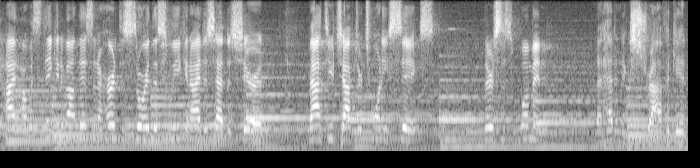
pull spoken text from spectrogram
I, I, was thinking about this and I heard the story this week and I just had to share it. Matthew chapter 26. There's this woman that had an extravagant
